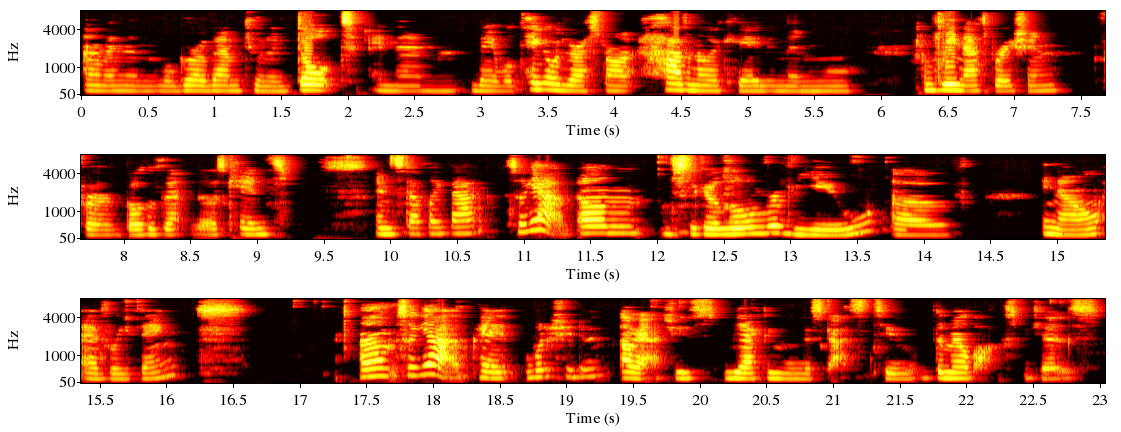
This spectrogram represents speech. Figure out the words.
um, and then we'll grow them to an adult, and then they will take over the restaurant, have another kid, and then we'll complete an aspiration for both of them, those kids and stuff like that. So yeah, um, just like a little review of, you know, everything. Um, so yeah, okay, what is she doing? Oh yeah, she's reacting in disgust to the mailbox because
